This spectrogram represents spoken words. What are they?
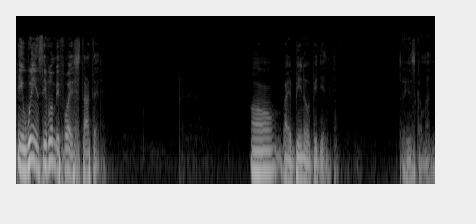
He wins even before it started all by being obedient to his command.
